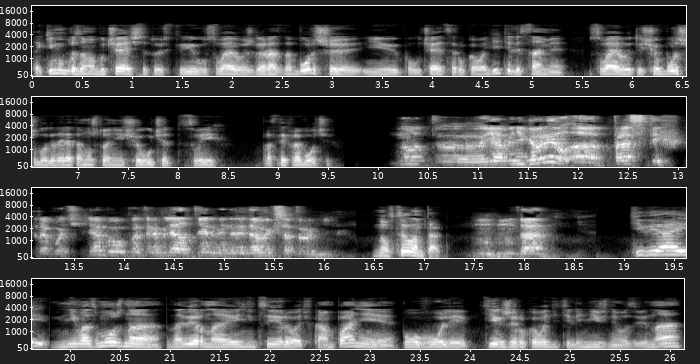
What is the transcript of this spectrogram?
таким образом обучаешься, то есть ты усваиваешь гораздо больше, и получается руководители сами усваивают еще больше благодаря тому, что они еще учат своих простых рабочих. Ну вот э, я бы не говорил о простых рабочих, я бы употреблял термин рядовых сотрудников. Но в целом так. Угу, да. TVI невозможно, наверное, инициировать в компании по воле тех же руководителей нижнего звена,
